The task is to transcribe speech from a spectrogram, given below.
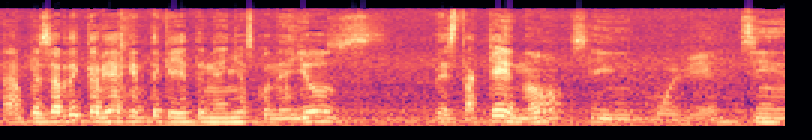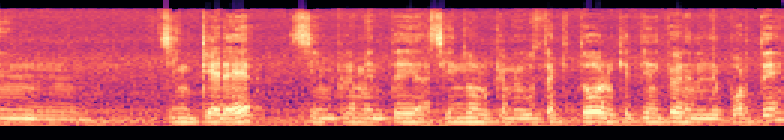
A pesar de que había gente que ya tenía años con ellos, destaqué, ¿no? Sin, Muy bien. sin, sin querer, simplemente haciendo lo que me gusta, todo lo que tiene que ver en el deporte,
